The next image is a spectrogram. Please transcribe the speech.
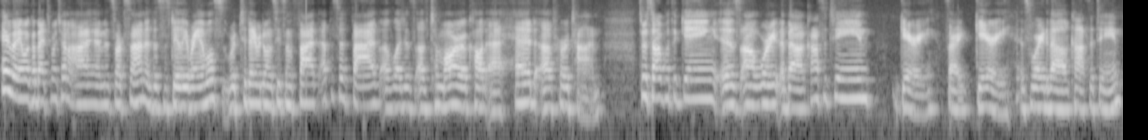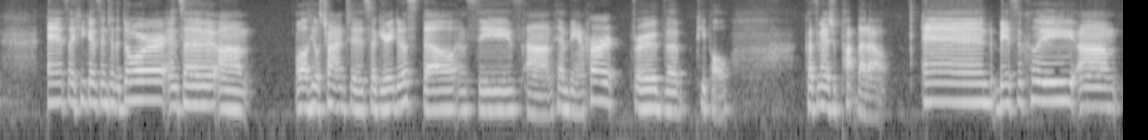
Hey everybody, welcome back to my channel. I am Ms. Roxanne and this is Daily Rambles. We're, today we're doing season 5, episode 5 of Legends of Tomorrow called A Head of Her Time. So we start off with the gang is um, worried about Constantine. Gary, sorry, Gary is worried about Constantine. And so he goes into the door and so, um, well he was trying to, so Gary did a spell and sees um, him being hurt through the peephole because managed to pop that out. And basically, um,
